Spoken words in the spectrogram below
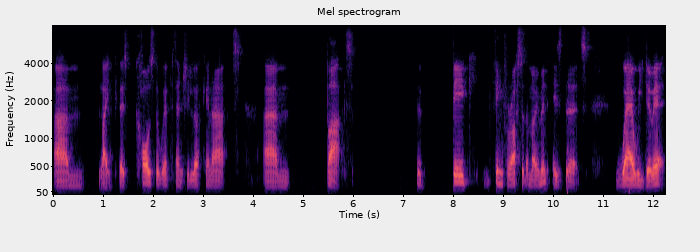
Um, like there's Kos that we're potentially looking at, um, but the big thing for us at the moment is that where we do it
